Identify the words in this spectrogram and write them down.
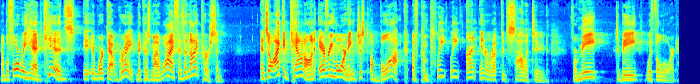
Now, before we had kids, it, it worked out great because my wife is a night person. And so I could count on every morning just a block of completely uninterrupted solitude for me to be with the Lord.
